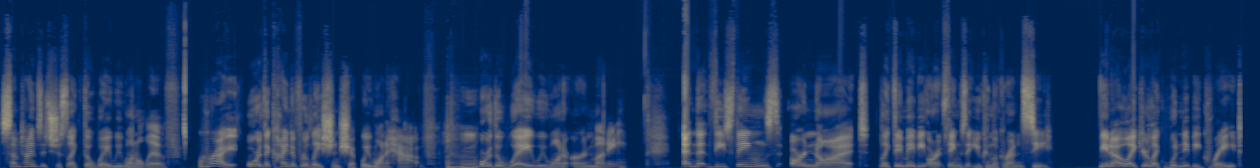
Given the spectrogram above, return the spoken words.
sometimes it's just like the way we want to live Right. or the kind of relationship we want to have Mhm. or the way we want to earn money. And that these things are not like they maybe aren't things that you can look around and see. You know, like you're like, wouldn't it be great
